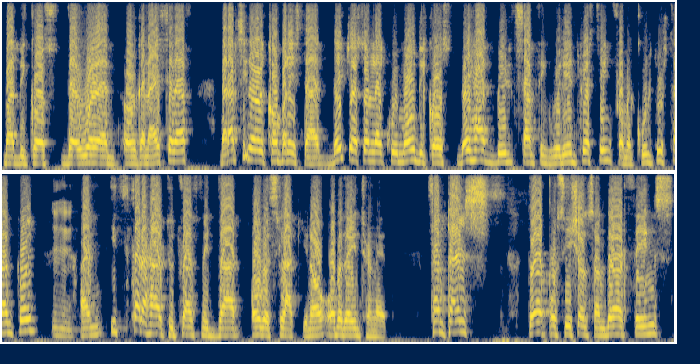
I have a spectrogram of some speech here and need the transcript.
but because they weren't organized enough. But I've seen other companies that they just don't like remote because they have built something really interesting from a culture standpoint, mm-hmm. and it's kind of hard to transmit that over Slack, you know, over the internet. Sometimes there are positions and there are things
